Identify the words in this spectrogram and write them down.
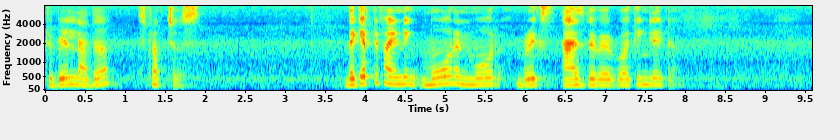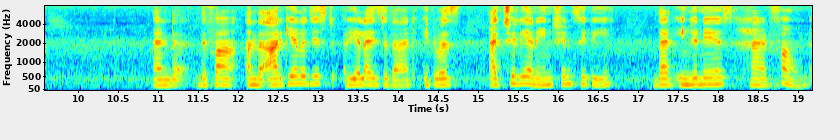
to build other structures. They kept finding more and more bricks as they were working later. And uh, the, fa- and the archaeologist realized that it was actually an ancient city that engineers had found.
